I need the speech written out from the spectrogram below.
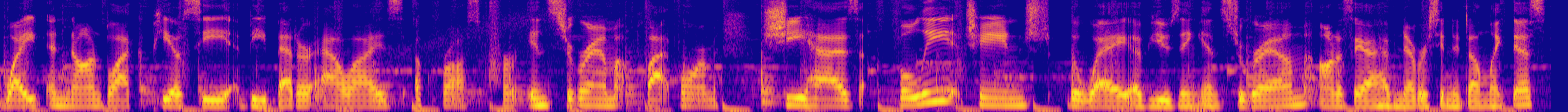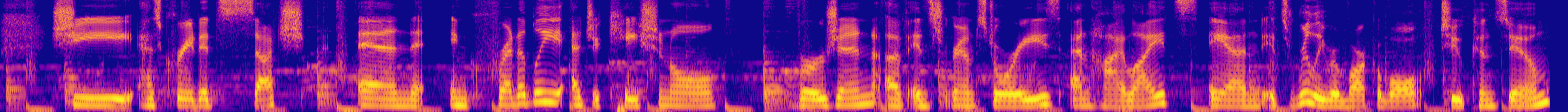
white and non black POC be better allies across her Instagram platform. She has fully changed the way of using Instagram. Honestly, I have never seen it done like this. She has created such an incredibly educational version of Instagram stories and highlights, and it's really remarkable to consume.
